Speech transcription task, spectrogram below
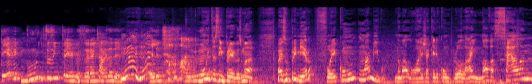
teve muitos empregos durante a vida dele. Ele trabalhou. Muitos empregos, mano. Mas o primeiro foi com um amigo, numa loja que ele comprou lá em Nova Salem.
